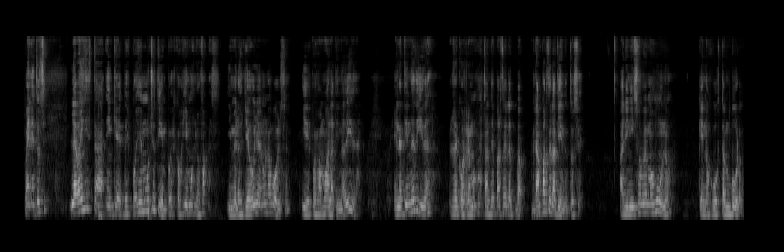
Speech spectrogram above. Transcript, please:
Bueno, entonces, la vaina está en que después de mucho tiempo escogimos los Vans y me los llevo yo en una bolsa y después vamos a la tienda Adidas. En la tienda Adidas recorremos bastante parte de la, gran parte de la tienda. Entonces, al inicio vemos uno que nos gustan burda.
